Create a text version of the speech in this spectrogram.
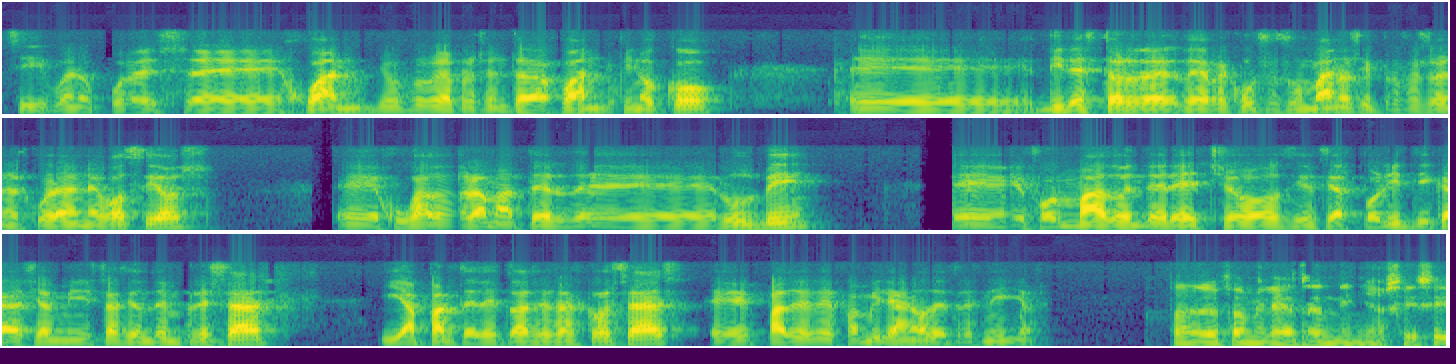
Sí, bueno, pues eh, Juan, yo os voy a presentar a Juan Tinoco, eh, director de, recursos humanos y profesor en Escuela de Negocios, eh, jugador amateur de rugby, eh, formado en Derecho, Ciencias Políticas y Administración de Empresas. Y aparte de todas esas cosas, eh, padre de familia, ¿no? De tres niños. Padre de familia de tres niños, sí, sí.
